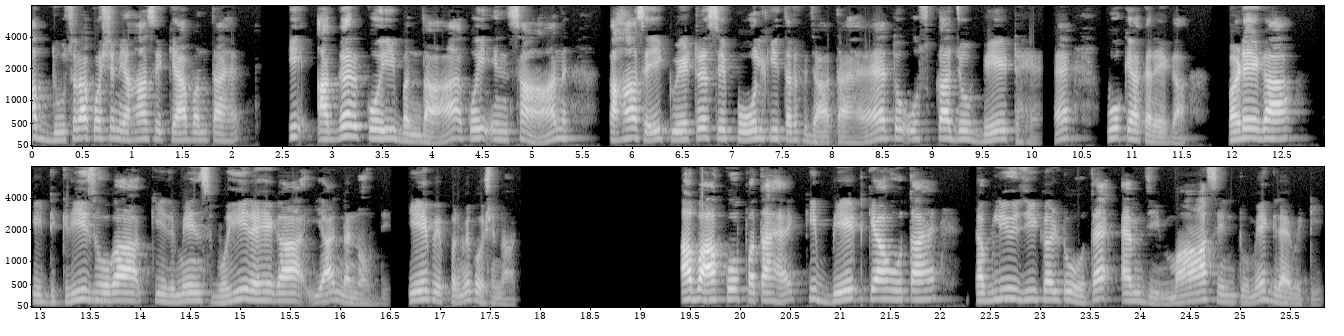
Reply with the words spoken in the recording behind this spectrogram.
अब दूसरा क्वेश्चन यहाँ से क्या बनता है कि अगर कोई बंदा, कोई इंसान कहाँ से, इक्वेटर से पोल की तरफ़ जाता है तो उसका जो वेट है, वो क्या करेगा? बढ़ेगा। कि डिक्रीज होगा कि रिमेन्स वही रहेगा या नन ऑफ़ दी ये पेपर में क्वेश्चन आ गया। अब आपको पता है कि वेट क्या होता है? डब्ल्यू इजिकल टू होता है एम जी मास इंटू में ग्रेविटी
